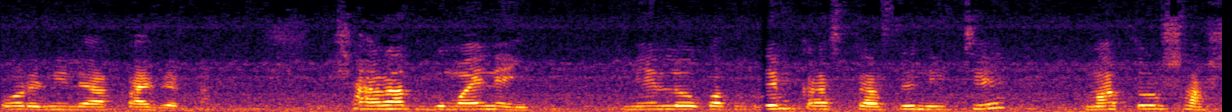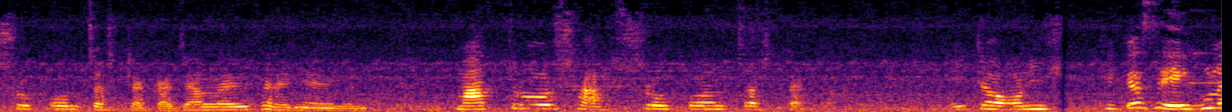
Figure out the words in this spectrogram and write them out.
পরে নিলে আর পাইবেন না। সারাত ঘুমাই নেই। মেয়ে লোক কত কাজটা আছে নিচে, মাত্র সাতশো পঞ্চাশ টাকা। জ্বালাই খালি নিয়ে নেবেন। মাত্র সাতশো পঞ্চাশ টাকা। এটা অনেক ঠিক আছে? এইগুলো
